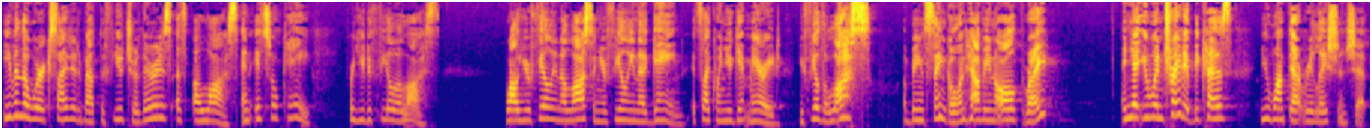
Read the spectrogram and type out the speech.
Even though we're excited about the future, there is a, a loss, and it's okay for you to feel a loss. While you're feeling a loss and you're feeling a gain, it's like when you get married. You feel the loss of being single and having all, right? And yet you wouldn't trade it because you want that relationship.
